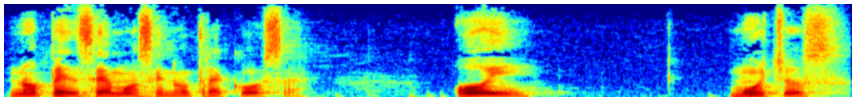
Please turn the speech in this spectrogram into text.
No pensemos en otra cosa. Hoy muchos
